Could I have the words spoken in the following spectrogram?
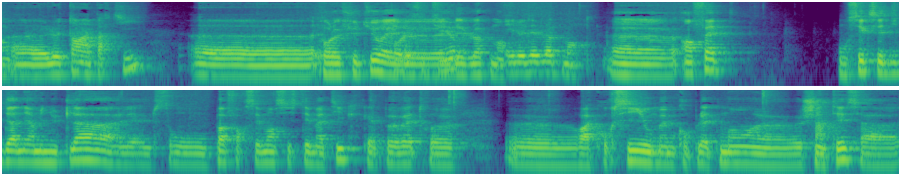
euh, le temps imparti euh, Pour le futur et le le, futur. le développement. et le développement. Euh, en fait, on sait que ces dix dernières minutes-là, elles, elles sont pas forcément systématiques, qu'elles peuvent être euh, raccourcies ou même complètement chintées, ça,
